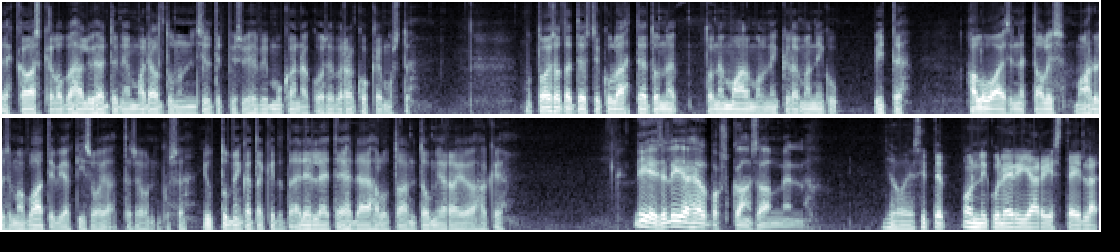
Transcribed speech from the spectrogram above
ehkä askel on vähän lyhentynyt ja madaltunut, niin silti pysyy hyvin mukana, kun on sen verran kokemusta. Mutta toisaalta tietysti kun lähtee tuonne tonne maailmalle, niin kyllä mä niin kuin itse haluaisin, että olisi mahdollisimman vaativia kisoja. Että se on niin kuin se juttu, minkä takia tätä edelleen tehdään ja halutaan nyt omia rajoja hakea. Niin ei se liian helpoksikaan saa mennä. Joo, ja sitten on niin kuin eri järjestäjillä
